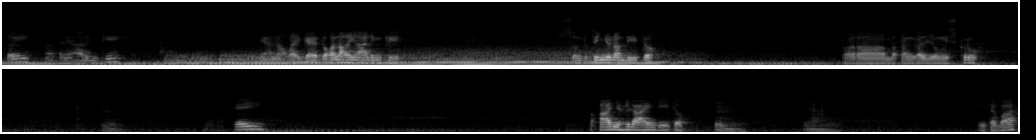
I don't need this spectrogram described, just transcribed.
Okay, nasa yung allen key? Yan, okay, ganito kalaking allen key. Sundutin nyo lang dito. Para matanggal yung screw. Okay. Saka nyo hilahin dito. Yan. Kita ba?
